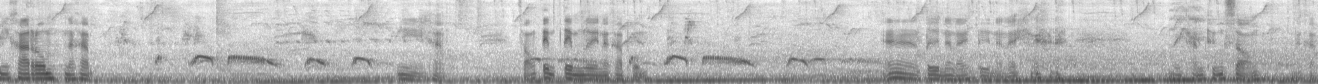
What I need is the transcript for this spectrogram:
มีคารมนะครับ นี่ครับ สองเต็มเต็มๆเลยนะครับผมตื่นอะไรตื่นอะไร ไม่ทันถึงสองนะครับ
